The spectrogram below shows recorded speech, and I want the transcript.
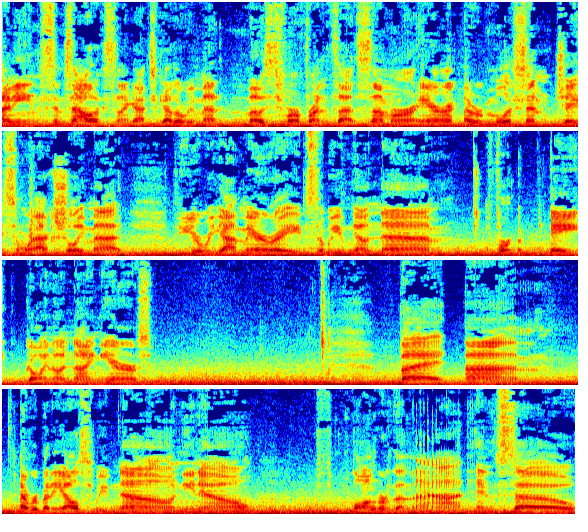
I mean, since Alex and I got together, we met most of our friends that summer. Aaron, or Melissa and Jason were actually met the year we got married, so we've known them for eight, going on nine years. But um, everybody else we've known, you know, longer than that. And so,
